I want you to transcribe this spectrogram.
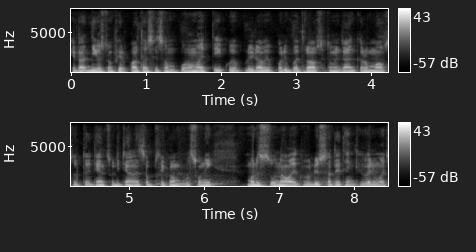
કેટલા દિવસનો ફેરફાર થશે? સંપૂર્ણ માહિતી કોઈ અપડેટ આવે, પરિપત્ર આવશે, તમે જાણ કરવામાં આવશે તો ત્યાં સુધી ચેનલ સબસ્ક્રાઈબ ભૂલશો નહીં. મળશું નવા એક વીડિયો સાથે. થેન્ક યુ વેરી મચ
